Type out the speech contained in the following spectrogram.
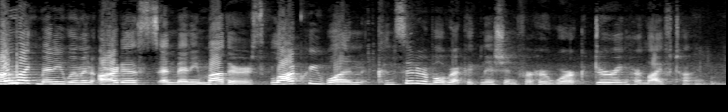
Unlike many women artists and many mothers, Lochrie won considerable recognition for her work during her lifetime.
